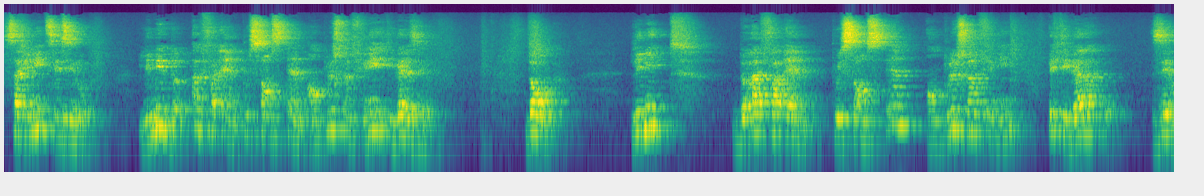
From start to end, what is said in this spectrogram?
sa limite c'est 0. Limite de alpha n puissance n en plus l'infini est égale à 0. Donc, limite de alpha n puissance n en plus l'infini est égal à 0.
